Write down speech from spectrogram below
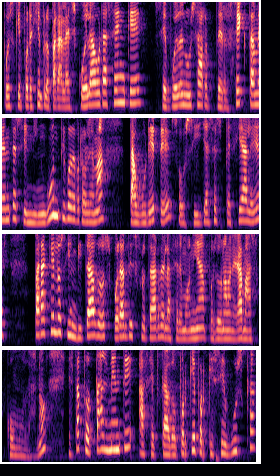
Pues que, por ejemplo, para la escuela Urasenke se pueden usar perfectamente, sin ningún tipo de problema, taburetes o sillas especiales para que los invitados puedan disfrutar de la ceremonia pues, de una manera más cómoda. ¿no? Está totalmente aceptado. ¿Por qué? Porque se busca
